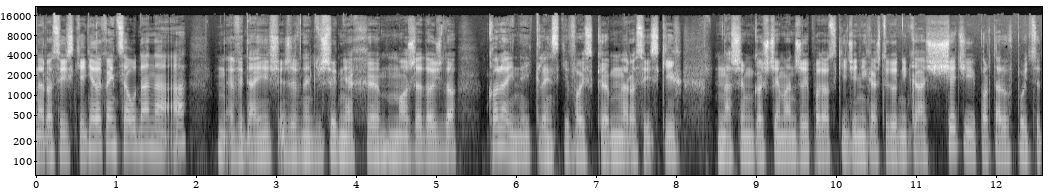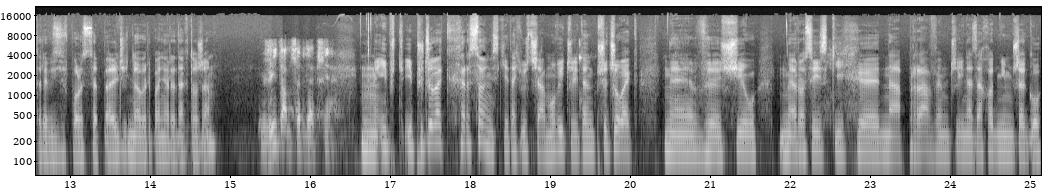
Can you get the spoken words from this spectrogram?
rosyjskie nie do końca udana, a wydaje się, że w najbliższych dniach może dojść do kolejnej klęski wojsk rosyjskich. Naszym gościem Andrzej Podocki, dziennikarz tygodnika sieci portalów Pójcy Telewizji w Polsce.pl. Dzień dobry panie redaktorze. Witam serdecznie. I, I przyczółek hersoński, tak już trzeba mówić, czyli ten przyczółek e, w sił rosyjskich e, na prawym, czyli na zachodnim brzegu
